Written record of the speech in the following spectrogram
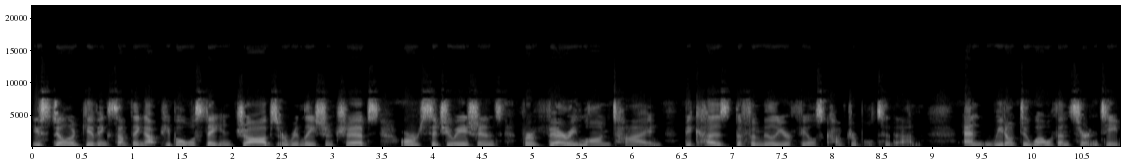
you still are giving something up. People will stay in jobs or relationships or situations for a very long time because the familiar feels comfortable to them. And we don't do well with uncertainty.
